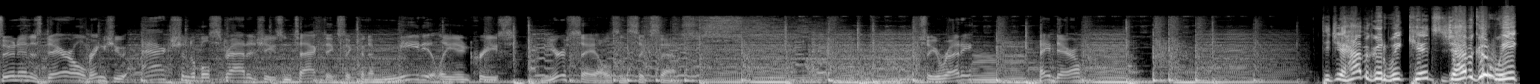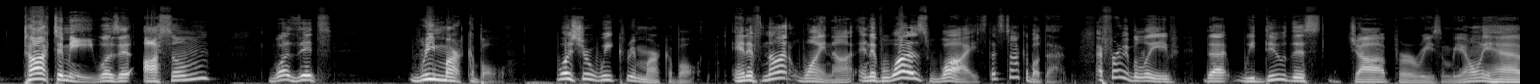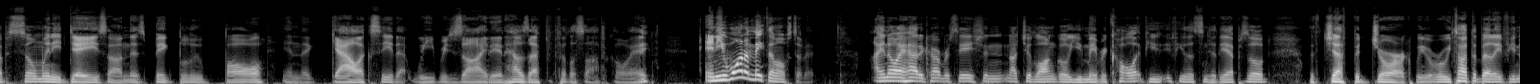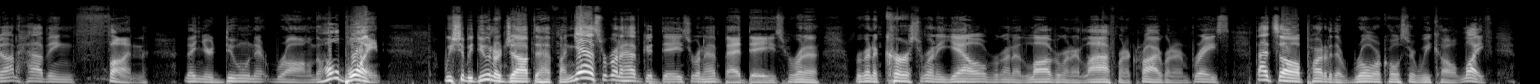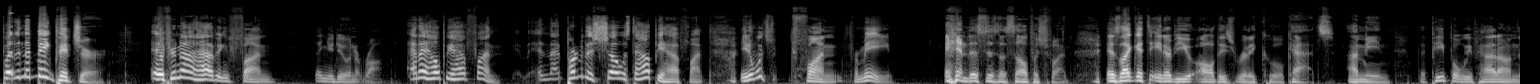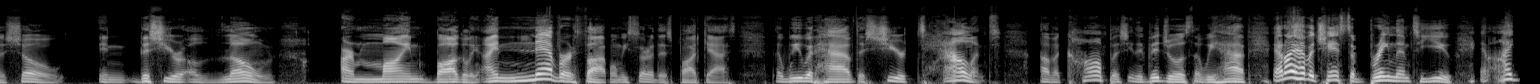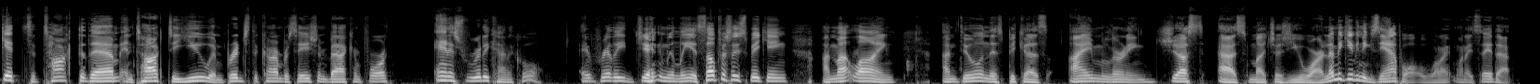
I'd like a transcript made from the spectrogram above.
Tune in as Darryl brings you actionable strategies and tactics that can immediately increase your sales and success. So, you ready? Hey, Darryl. Did you have a good week, kids? Did you have a good week? Talk to me. Was it awesome? Was it remarkable? Was your week remarkable? And if not, why not? And if was, why? Let's talk about that. I firmly believe that we do this job for a reason. We only have so many days on this big blue ball in the galaxy that we reside in. How's that for philosophical, eh? And you want to make the most of it. I know I had a conversation not too long ago. You may recall it if you if you listen to the episode with Jeff Bajorek. We we talked about if you're not having fun, then you're doing it wrong. The whole point we should be doing our job to have fun. Yes, we're going to have good days. We're going to have bad days. We're going to we're going to curse. We're going to yell. We're going to love. We're going to laugh. We're going to cry. We're going to embrace. That's all part of the roller coaster we call life. But in the big picture, if you're not having fun, then you're doing it wrong. And I hope you have fun. And that part of the show is to help you have fun. You know what's fun for me? And this is a selfish fun, is I get to interview all these really cool cats. I mean, the people we've had on the show in this year alone are mind boggling. I never thought when we started this podcast that we would have the sheer talent of accomplished individuals that we have. And I have a chance to bring them to you. And I get to talk to them and talk to you and bridge the conversation back and forth. And it's really kind of cool. It really genuinely is. Selfishly speaking, I'm not lying. I'm doing this because I'm learning just as much as you are. Let me give you an example when I, when I say that.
